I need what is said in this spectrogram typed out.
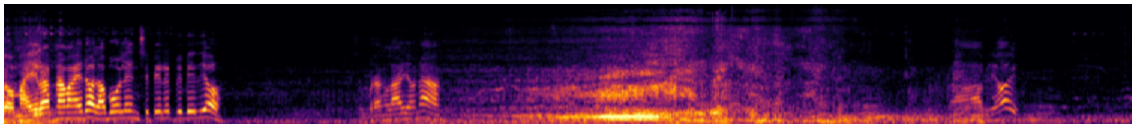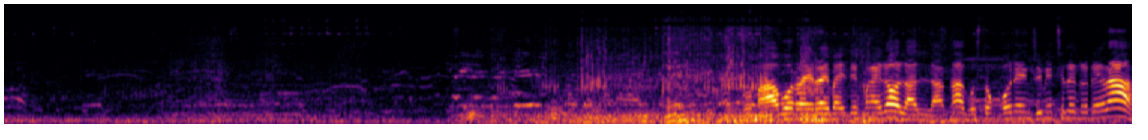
So mahirap na mga idol, habulin si Philip Bibilio. Sobrang layo na. Grabe oy. Kumahabo Ray Ray Baitit mga idol. Lala ka, gustong kunin si Michelin Rivera.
